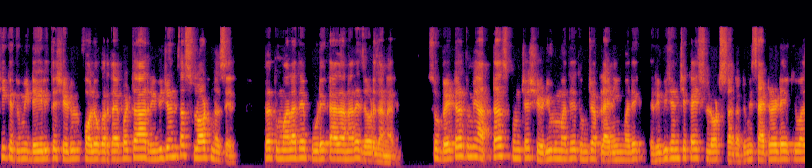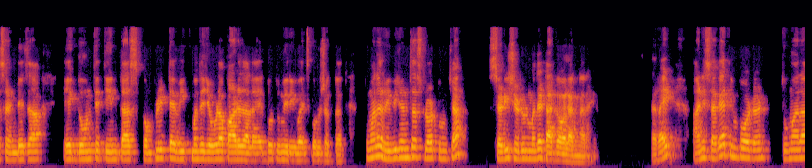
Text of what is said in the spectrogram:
ठीक आहे तुम्ही डेली ते शेड्यूल फॉलो करताय पण हा रिव्हिजनचा स्लॉट नसेल तर तुम्हाला ते पुढे काय जाणार आहे? जड जाणार आहे. सो बेटर तुम्ही आत्ताच तुमच्या शेड्यूलमध्ये तुमच्या प्लॅनिंगमध्ये रिव्हिजनचे काही स्लॉट्स टाका. तुम्ही सॅटरडे किंवा संडेचा एक दोन ते तीन तास कंप्लीट त्या वीकमध्ये जेवढा पाठ झाला आहे तो तुम्ही रिवाइज करू शकतात. तुम्हाला रिव्हिजनचा स्लॉट तुमच्या स्टडी शेड्यूलमध्ये टाकावा लागणार आहे. राईट आणि सगळ्यात इम्पॉर्टंट तुम्हाला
